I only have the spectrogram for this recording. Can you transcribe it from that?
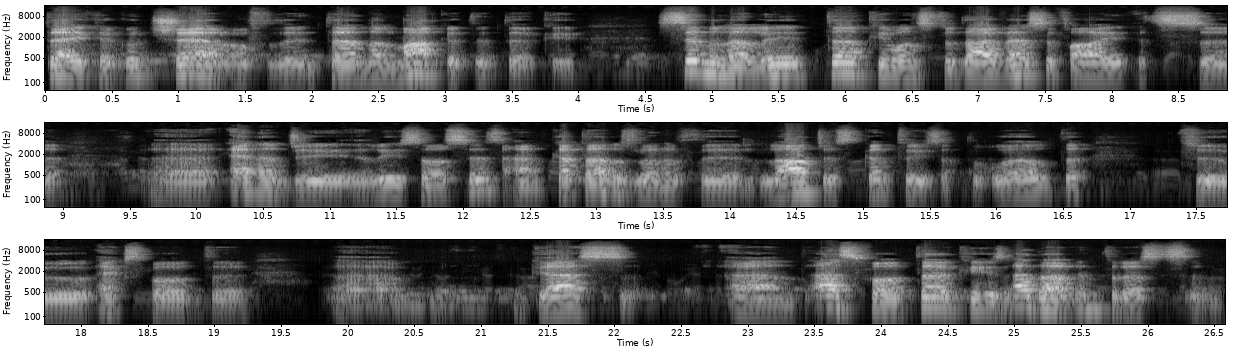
take a good share of the internal market in Turkey. Similarly, Turkey wants to diversify its uh, uh, energy resources, and Qatar is one of the largest countries in the world to export uh, um, gas. And as for Turkey's other interests in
